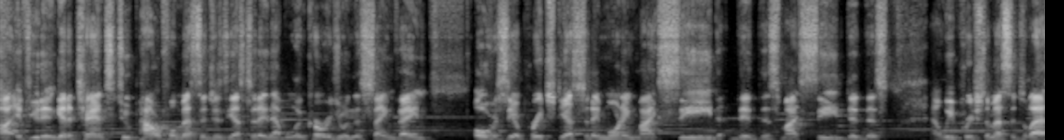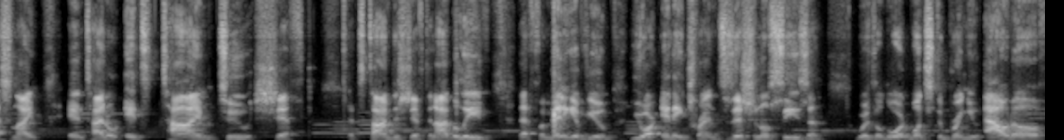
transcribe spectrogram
Uh, if you didn't get a chance, two powerful messages yesterday that will encourage you in the same vein. Overseer preached yesterday morning. My seed did this. My seed did this. And we preached a message last night entitled, It's Time to Shift. It's time to shift. And I believe that for many of you, you are in a transitional season where the Lord wants to bring you out of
